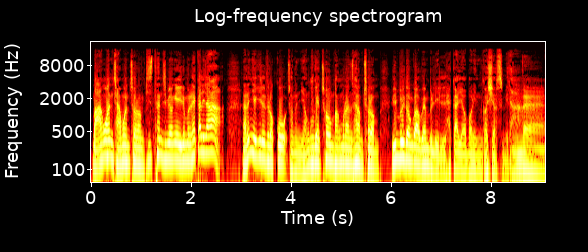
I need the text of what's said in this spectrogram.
망원, 잠원처럼 비슷한 지명의 이름을 헷갈리잖아. 라는 얘기를 들었고 저는 영국에 처음 방문한 사람처럼 윈블던과 웸블리를 헷갈려 버린 것이었습니다. 네.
